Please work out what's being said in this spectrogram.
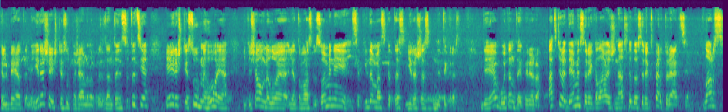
kalbėjo tame įraše, iš tiesų pažemino prezidento instituciją ir iš tiesų meluoja, iki šiol meluoja Lietuvos visuomeniai, sakydamas, kad tas įrašas netikras. Deja, būtent taip ir yra. Atskiro dėmesio reikalauja žiniasklaidos ir ekspertų reakcija. Nors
